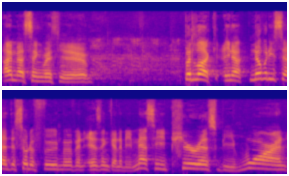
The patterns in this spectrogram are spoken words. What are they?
I'm messing with you. But look, you know, nobody said this sort of food movement isn't going to be messy. Purists be warned.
